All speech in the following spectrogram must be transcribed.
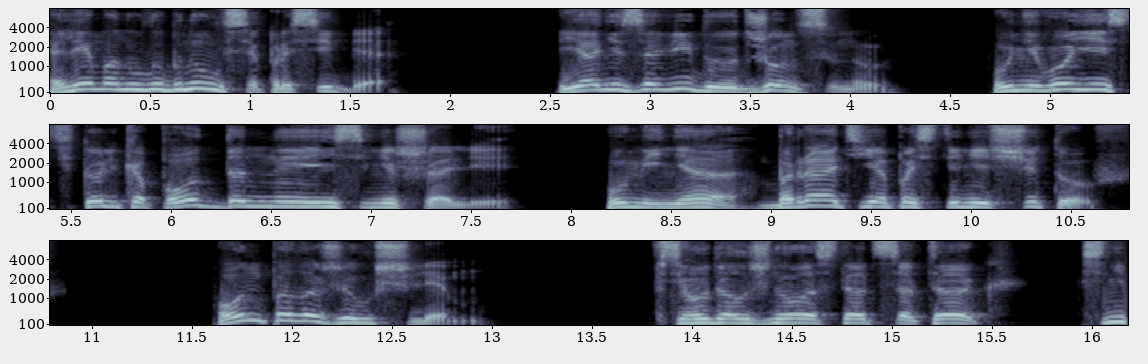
Лемон улыбнулся про себя. Я не завидую Джонсону. У него есть только подданные и синешали. У меня братья по стене щитов. Он положил шлем. Все должно остаться так, с непри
